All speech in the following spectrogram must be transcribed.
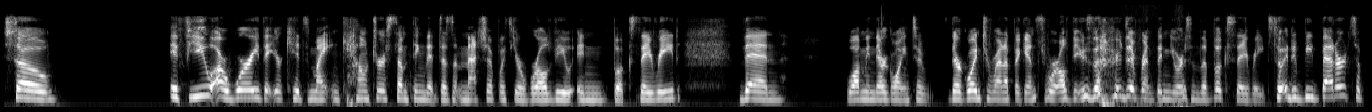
So, if you are worried that your kids might encounter something that doesn't match up with your worldview in books they read, then well i mean they're going to they're going to run up against worldviews that are different than yours in the books they read. So it'd be better to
